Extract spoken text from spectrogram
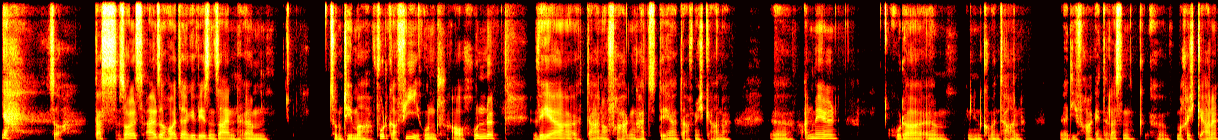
ja so. Das soll es also heute gewesen sein ähm, zum Thema Fotografie und auch Hunde. Wer da noch Fragen hat, der darf mich gerne äh, anmelden oder ähm, in den Kommentaren die Frage hinterlassen. Äh, Mache ich gerne.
